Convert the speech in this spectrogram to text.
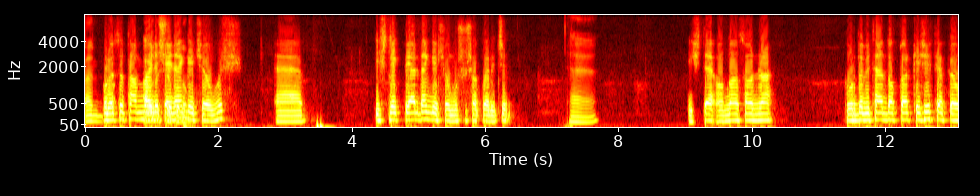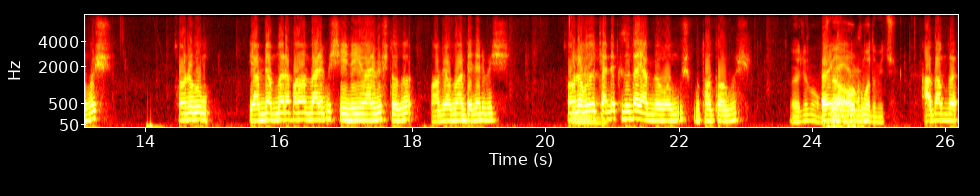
Ben Burası tam böyle şey şeyden okudum. geçiyormuş. Ee, işlek bir yerden geçiyormuş uçaklar için. he. İşte ondan sonra burada bir tane doktor keşif yapıyormuş. Sonra bu yamyamlara falan vermiş, iğneyi vermiş dozu. Yamyamlar delirmiş. Sonra He. bunun kendi kızı da yamyam olmuş, mutant olmuş. Öyle mi olmuş? Öyle ben yani. okumadım hiç. Adam da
